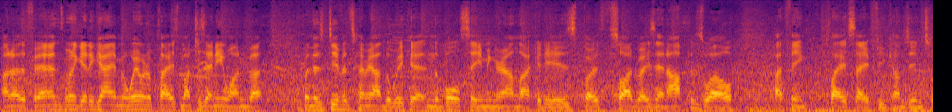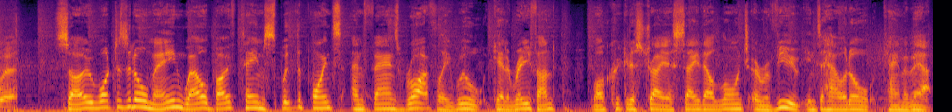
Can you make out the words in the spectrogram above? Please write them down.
I know the fans want to get a game and we want to play as much as anyone, but when there's divots coming out of the wicket and the ball seaming around like it is, both sideways and up as well, I think player safety comes into it. So, what does it all mean? Well, both teams split the points, and fans rightfully will get a refund, while Cricket Australia say they'll launch a review into how it all came about.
